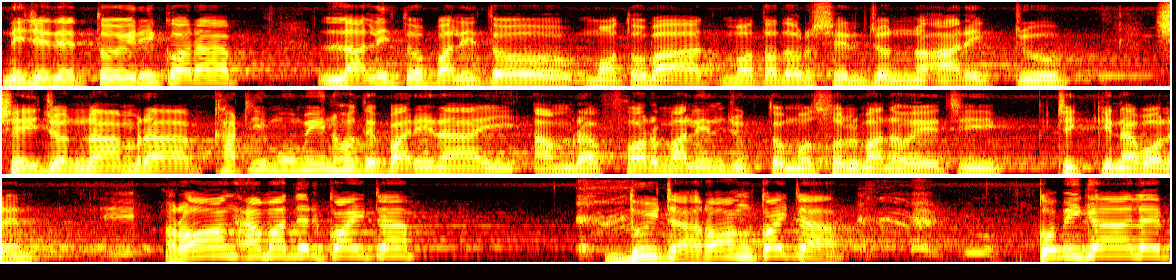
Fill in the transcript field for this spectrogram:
নিজেদের তৈরি করা লালিত পালিত মতবাদ, মতাদর্শের জন্য আরেকটু। সেই জন্য আমরা খাঁটি মুমিন হতে পারি নাই, আমরা ফরমালিনযুক্ত মুসলমান হয়েছি। ঠিক কিনা বলেন? রং আমাদের কয়টা? দুইটা। রং কয়টা? কবি গালেব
